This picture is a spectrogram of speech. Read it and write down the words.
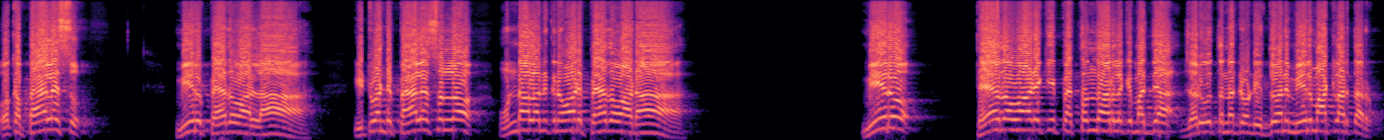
ఒక ప్యాలెస్. మీరు పేదవాళ్ళా? ఇటువంటి ప్యాలెస్ల్లో ఉండాలనుకునేవాడు పేదవాడా? మీరు పేదవాడికి పెత్తందారులకి మధ్య జరుగుతున్నటువంటి యుద్ధం అని మీరు మాట్లాడతారు.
